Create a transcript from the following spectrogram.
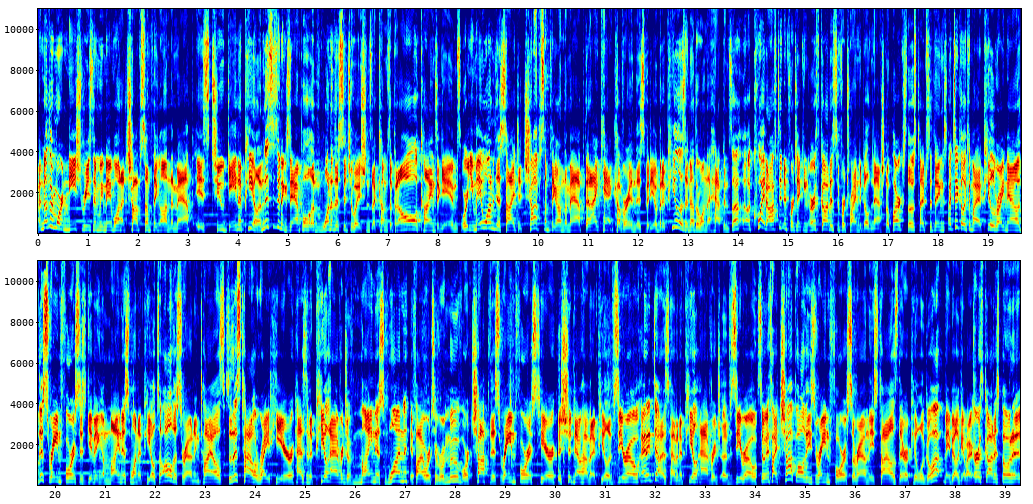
Another more niche reason we may want to chop something on the map is to gain appeal. And this is an example of one of the situations that comes up in all kinds of games where you may want to decide to chop something on the map that I can't cover in this video, but appeal is another one that happens uh, uh, quite often if we're taking Earth Goddess, if we're trying to build national parks, those types of things. I take a look at my appeal right now. This rainforest is giving a minus one appeal to all the surrounding tiles. So this tile right here has an appeal average of minus one. If I were to remove or chop this rainforest here, this should now have an appeal of zero, and it does have an appeal average of zero. So if I chop all these rainforests around these tiles, their appeal will go up. Maybe I'll get my Earth Goddess bonus,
